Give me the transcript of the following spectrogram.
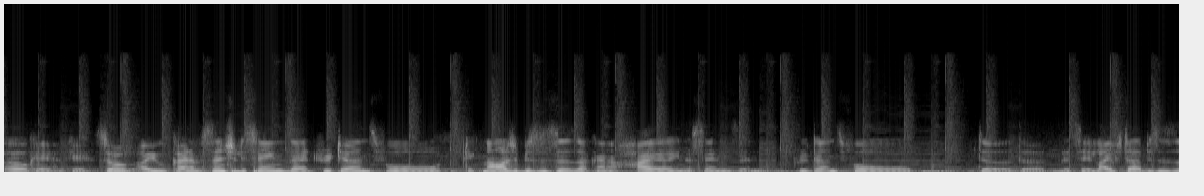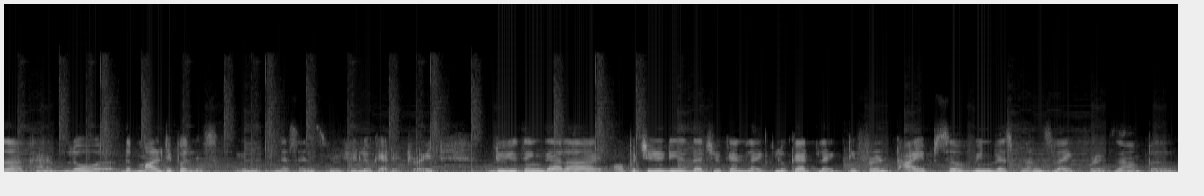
Okay, okay. So are you kind of essentially saying that returns for technology businesses are kind of higher in a sense, and returns for the, the let's say lifestyle businesses are kind of lower? The multiple is in, in a sense, if you look at it, right? Do you think there are opportunities that you can like look at like different types of investments, like for example,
